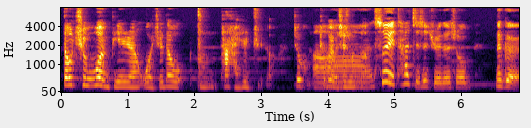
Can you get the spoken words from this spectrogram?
都去问别人，我觉得我嗯，他还是值得，就就会有这种的。啊所以他只是觉得说那个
